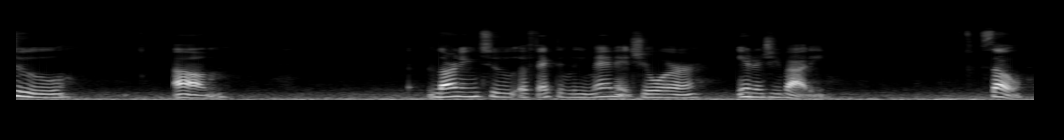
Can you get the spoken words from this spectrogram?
to um, learning to effectively manage your energy body. So,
